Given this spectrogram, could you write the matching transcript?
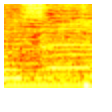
thousand.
